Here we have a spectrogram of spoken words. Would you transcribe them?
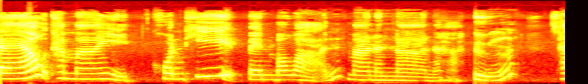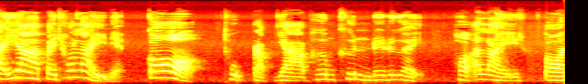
แล้วทำไมคนที่เป็นเบาหวานมานานๆนะคะถึงใช้ยาไปเท่าไหร่เนี่ยก็ถูกปรับยาเพิ่มขึ้นเรื่อยๆ เพราะอะไรตอน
